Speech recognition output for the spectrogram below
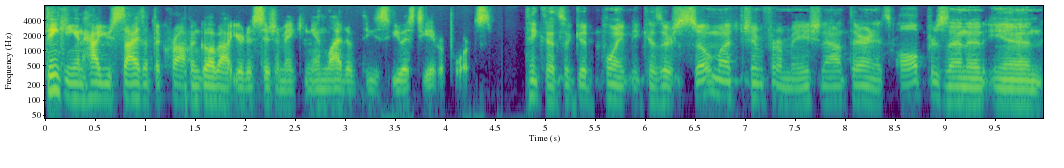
thinking and how you size up the crop and go about your decision making in light of these USDA reports. I think that's a good point because there's so much information out there and it's all presented in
